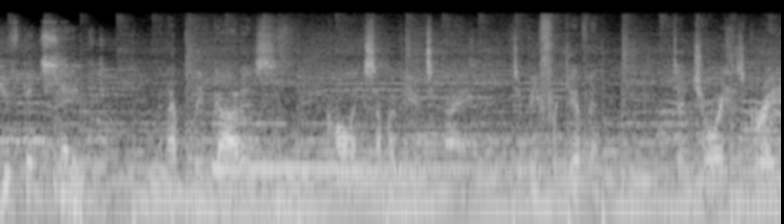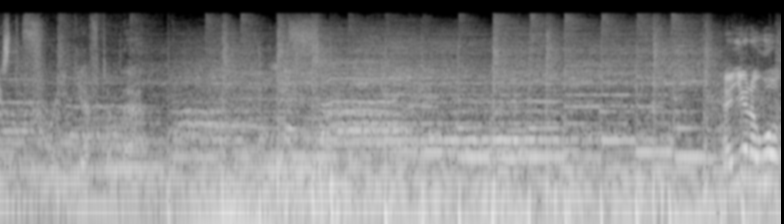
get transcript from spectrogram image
you've been saved. And I believe God is calling some of you tonight to be forgiven, to enjoy His grace, the free gift of that. And you're going to walk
